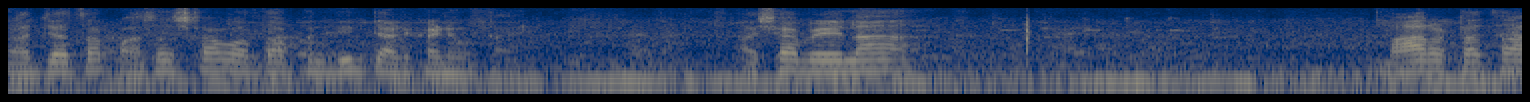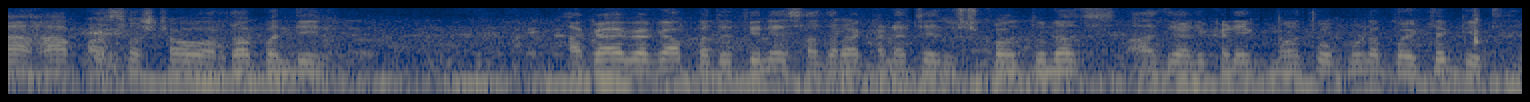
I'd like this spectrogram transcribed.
राज्याचा पासष्टावा वर्धापन दिन त्या ठिकाणी होत आहे. अशा वेळेला महाराष्ट्राचा हा पासष्टावा वर्धापन दिन आगळ्या वेगळ्या पद्धतीने साजरा करण्याच्या दृष्टिकोनातूनच आज या ठिकाणी एक महत्त्वपूर्ण बैठक घेतली.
